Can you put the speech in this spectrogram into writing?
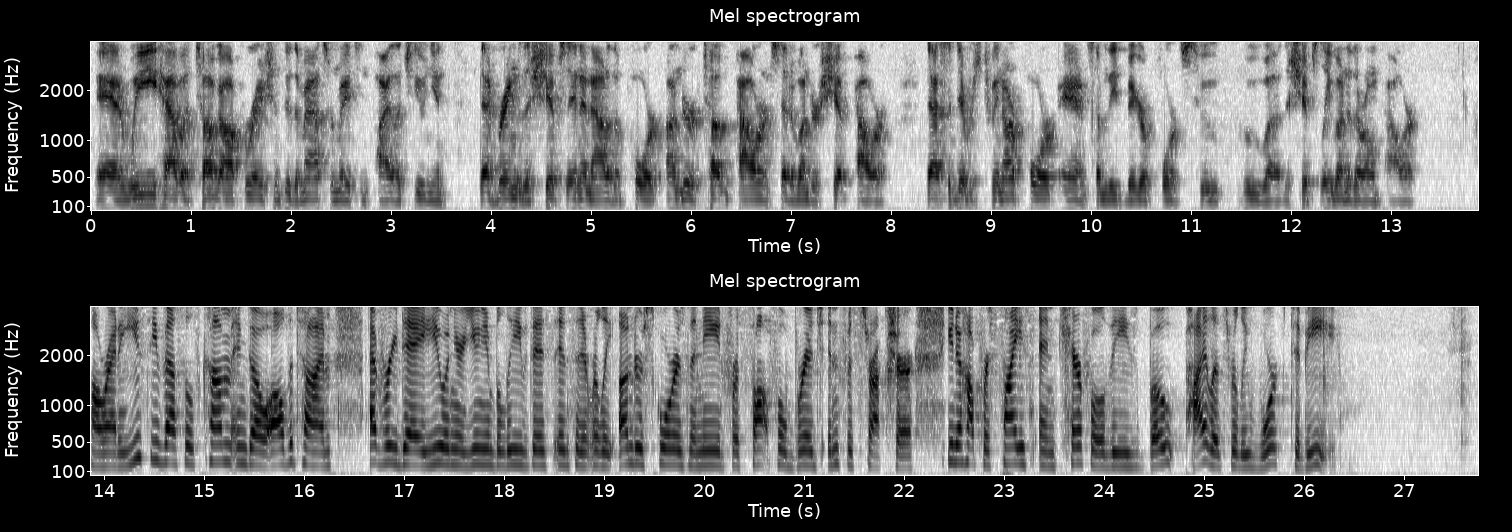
And we have a tug operation through the Master Mates and Pilots Union that brings the ships in and out of the port under tug power instead of under ship power. That's the difference between our port and some of these bigger ports who, who uh, the ships leave under their own power. Already, you see vessels come and go all the time, every day. You and your union believe this incident really underscores the need for thoughtful bridge infrastructure. You know how precise and careful these boat pilots really work to be.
